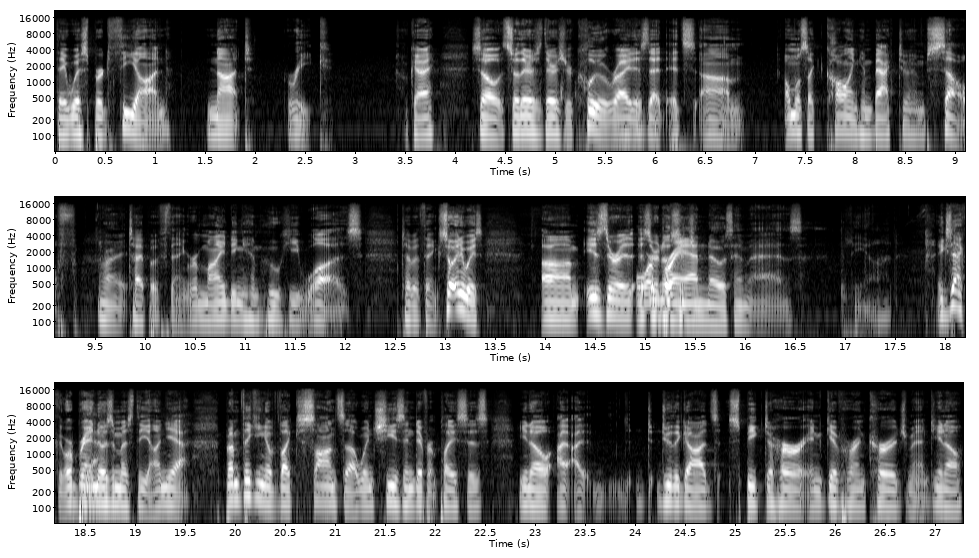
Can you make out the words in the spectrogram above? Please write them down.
they whispered Theon, not Reek. Okay, so so there's there's your clue, right? Is that it's um almost like calling him back to himself Right. type of thing, reminding him who he was, type of thing. So, anyways, um, is there a, is Or there Bran knows him as Theon. Exactly, or Bran Yeah. knows him as Theon, yeah. But I'm thinking of like Sansa when she's in different places. You know, I do the gods speak to her and give her encouragement. You know,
